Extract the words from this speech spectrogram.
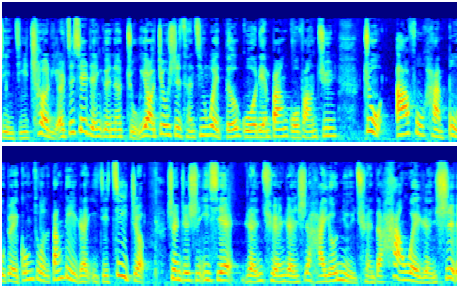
紧急撤离，而这些人员呢，主要就是曾经为德国联邦国防军驻阿富汗部队工作的当地人，以及记者，甚至是一些人权人士，还有女权的捍卫人士。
